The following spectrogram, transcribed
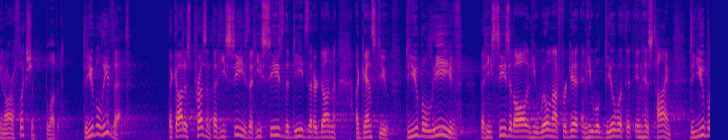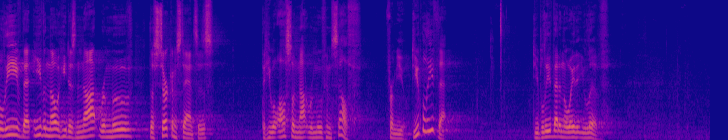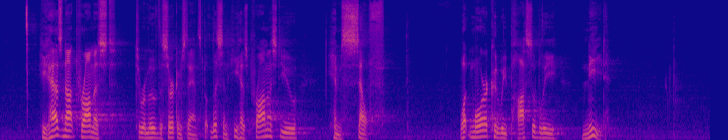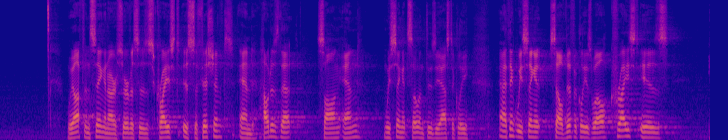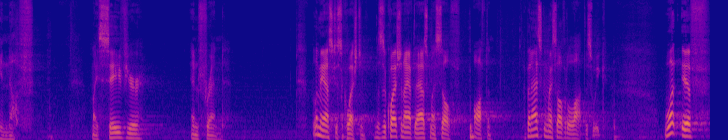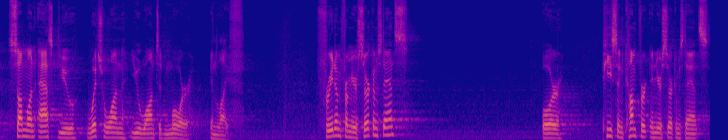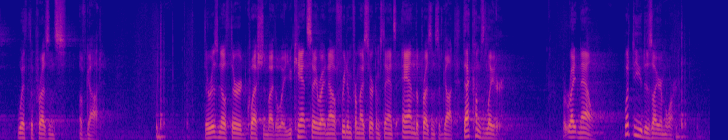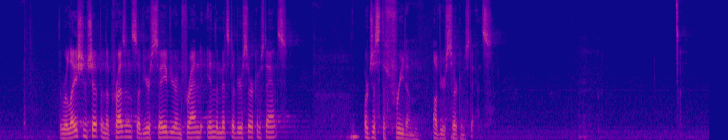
in our affliction, beloved. Do you believe that? That God is present, that He sees, that He sees the deeds that are done against you. Do you believe that He sees it all and He will not forget and He will deal with it in His time? Do you believe that even though He does not remove the circumstances, that He will also not remove Himself from you? Do you believe that? Do you believe that in the way that you live? He has not promised to remove the circumstance, but listen, He has promised you Himself. What more could we possibly need? We often sing in our services, Christ is sufficient. And how does that song end? We sing it so enthusiastically. And I think we sing it salvifically as well Christ is enough my Savior and friend. Let me ask just a question. This is a question I have to ask myself often. I've been asking myself it a lot this week. What if someone asked you which one you wanted more in life? Freedom from your circumstance or peace and comfort in your circumstance with the presence of God? There is no third question, by the way. You can't say right now, freedom from my circumstance and the presence of God. That comes later. But right now, what do you desire more? The relationship and the presence of your Savior and friend in the midst of your circumstance? Or just the freedom of your circumstance?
